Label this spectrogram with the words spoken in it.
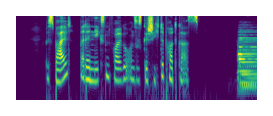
Bis bald bei der nächsten Folge unseres Geschichte-Podcasts. thank you.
